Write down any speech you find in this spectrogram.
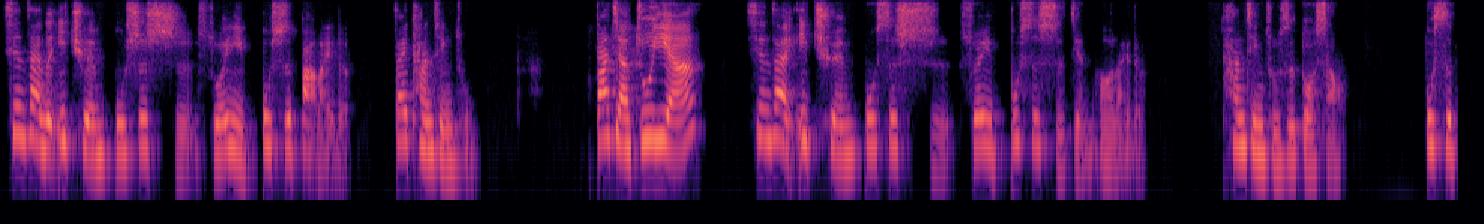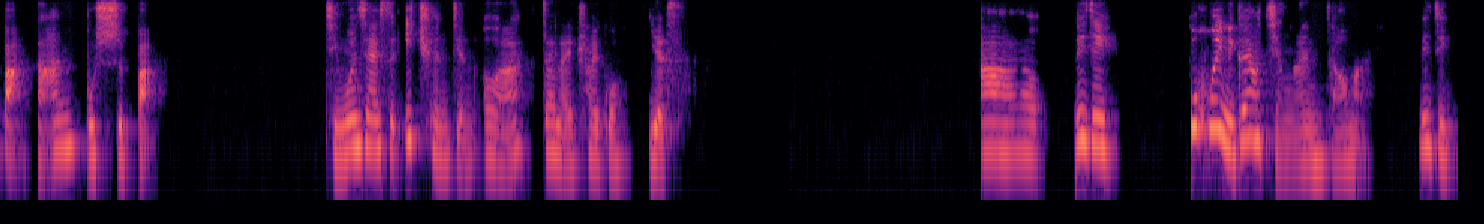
现在的一圈不是十，所以不是八来的。再看清楚，大家注意啊，现在一圈不是十，所以不是十减二来的。看清楚是多少？不是八，答案不是八。请问现在是一圈减二啊？再来 try 过，yes。啊，丽姐，不会你更要讲啊，你知道吗？丽姐，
